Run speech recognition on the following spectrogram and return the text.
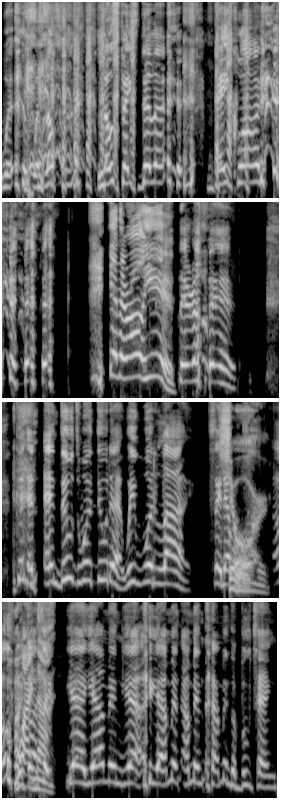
with with low, low space Dilla, Baquan. yeah, they're all here. They're all here. And, and dudes would do that. We would lie. Say that. Sure. Oh my Why God. not? Say, yeah, yeah, I'm in. Yeah, yeah, I'm in. I'm in. I'm in the Bootang.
